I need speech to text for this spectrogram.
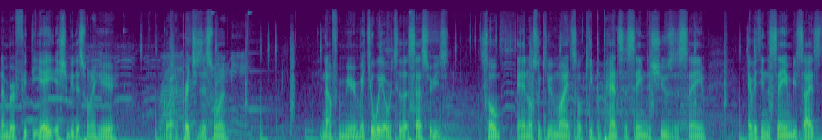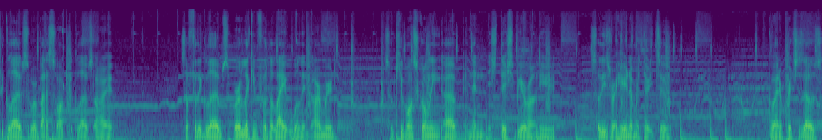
number 58 it should be this one right here. Go ahead and purchase this one. Now from here make your way over to the accessories. So and also keep in mind so keep the pants the same the shoes the same everything the same besides the gloves. We're about to swap the gloves all right? So for the gloves we're looking for the light woolen armored. So keep on scrolling up and then it, they should be around here. So these right here number 32 go ahead and purchase those.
